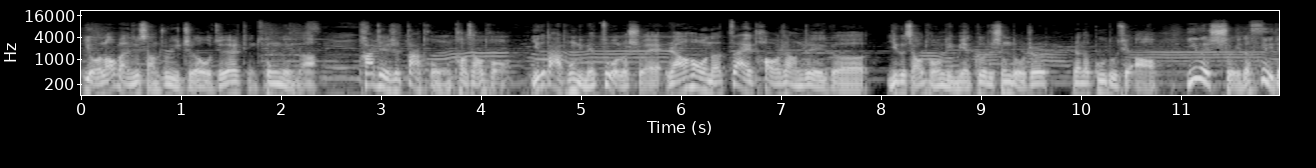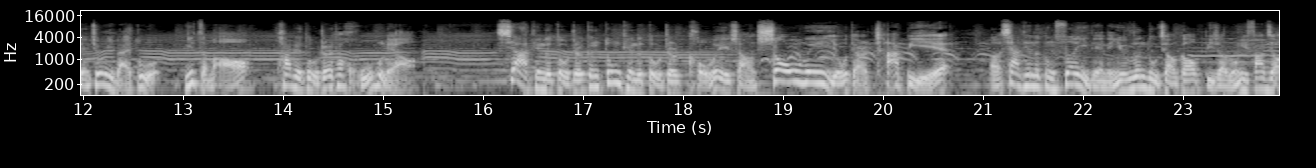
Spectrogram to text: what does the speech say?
有的老板就想出一辙，我觉得还挺聪明的。他这是大桶套小桶，一个大桶里面做了水，然后呢再套上这个一个小桶，里面搁着生豆汁儿，让它咕嘟去熬。因为水的沸点就是一百度，你怎么熬，它这豆汁儿它糊不了。夏天的豆汁儿跟冬天的豆汁儿口味上稍微有点差别，呃，夏天的更酸一点点，因为温度较高，比较容易发酵。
